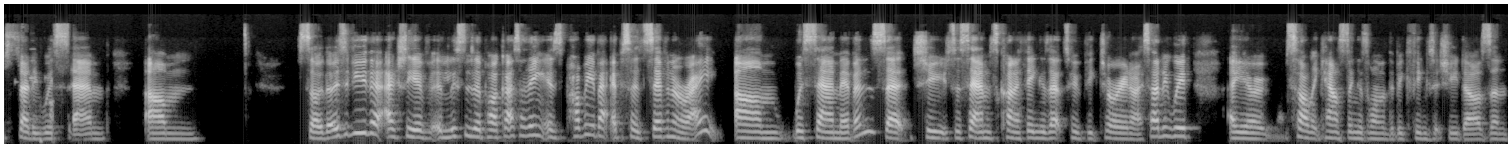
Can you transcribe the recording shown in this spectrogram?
study with sam. Um so those of you that actually have listened to the podcast, I think is probably about episode seven or eight um, with Sam Evans. That she so Sam's kind of thing is that's who Victoria and I studied with. Uh, you know, silent counseling is one of the big things that she does, and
